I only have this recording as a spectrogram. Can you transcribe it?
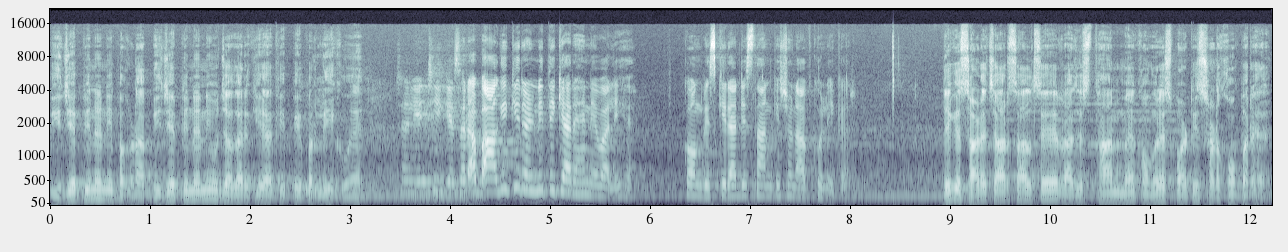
बीजेपी ने नहीं पकड़ा, बीजेपी ने नहीं उजागर किया कि पेपर लीक हुए हैं। चलिए, ठीक है, सर। अब आगे की रणनीति क्या रहने वाली है कांग्रेस की, राजस्थान के चुनाव को लेकर? देखिए, साढ़े चार साल से राजस्थान में कांग्रेस पार्टी सड़कों पर है।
